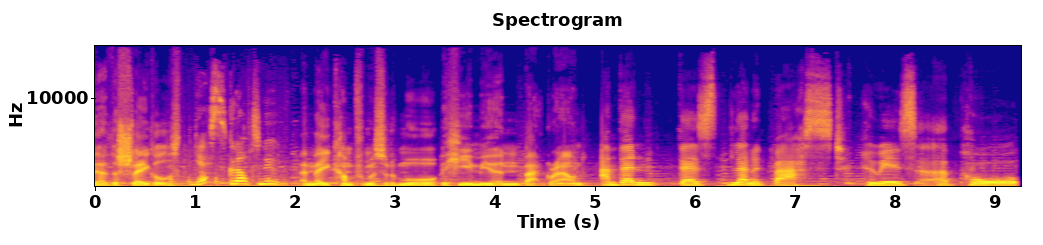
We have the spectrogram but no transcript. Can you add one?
there are the Schlegels, Yes, good afternoon. and they come from a sort of more bohemian background. And then there's Leonard Bast, who is a poor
